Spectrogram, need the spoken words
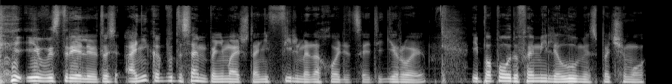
и выстреливает. То есть они как будто сами понимают, что они в фильме находятся, эти герои. И по поводу фамилии Лумис, почему?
